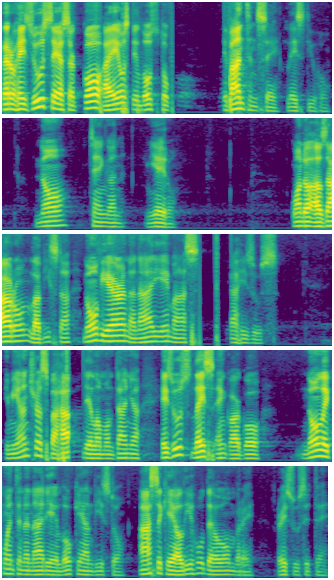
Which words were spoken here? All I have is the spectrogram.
Pero Jesús se acercó a ellos y los tocó. Levántense, les dijo. No tengan miedo. Cuando alzaron la vista, no vieron a nadie más que a Jesús. Y mientras bajaban de la montaña, Jesús les encargó, no le cuenten a nadie lo que han visto, hasta que el Hijo del Hombre resucite.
